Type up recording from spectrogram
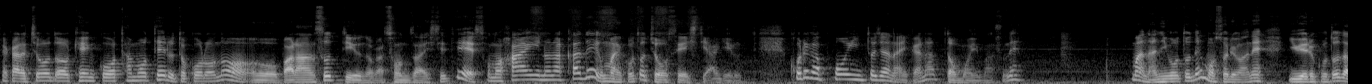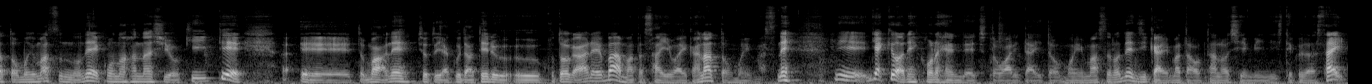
だからちょうど健康を保てるところのバランスっていうのが存在しててその範囲の中でうまいこと調整してあげるこれがポイントじゃないかなと思いますね。まあ何事でもそれはね、言えることだと思いますので、この話を聞いて、えっ、ー、とまあね、ちょっと役立てることがあれば、また幸いかなと思いますね。で、じゃあ今日はね、この辺でちょっと終わりたいと思いますので、次回またお楽しみにしてください。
